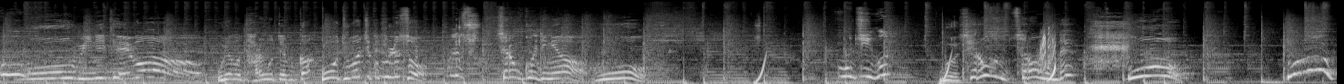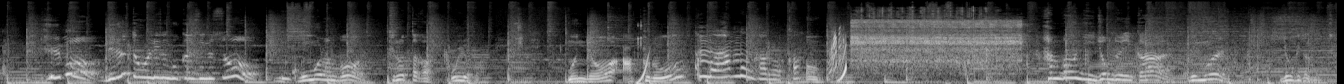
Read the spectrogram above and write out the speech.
오 미니 대박. 우리 한번 다른 것도 해볼까? 오 두 번째 거 풀렸어. 새로운 코딩이야. 오. 뭐지 이거? 뭐야 새로운 새로운 건데? 오! 오! 대박! 내렸다 올리는 것까지 생겼어. 이 고물 한번 들었다가 올려봐. 먼저 앞으로 한번 한 번 가볼까? 어. 한 번이 이 정도니까 고물 여기다 넣자.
